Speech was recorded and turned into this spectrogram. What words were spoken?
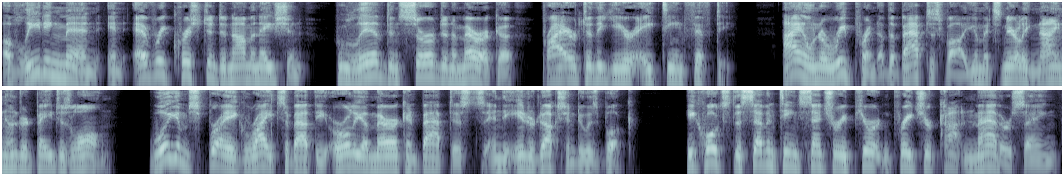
of leading men in every Christian denomination who lived and served in America prior to the year 1850. I own a reprint of the Baptist volume. It's nearly 900 pages long. William Sprague writes about the early American Baptists in the introduction to his book. He quotes the 17th century Puritan preacher Cotton Mather saying,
